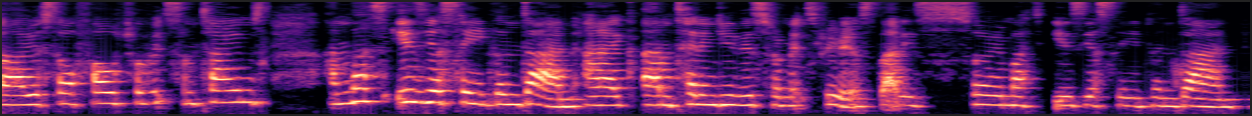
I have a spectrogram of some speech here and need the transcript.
uh, yourself out of it sometimes, and that's easier said than done. I, I'm telling you this from experience. That is so much easier said than done.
